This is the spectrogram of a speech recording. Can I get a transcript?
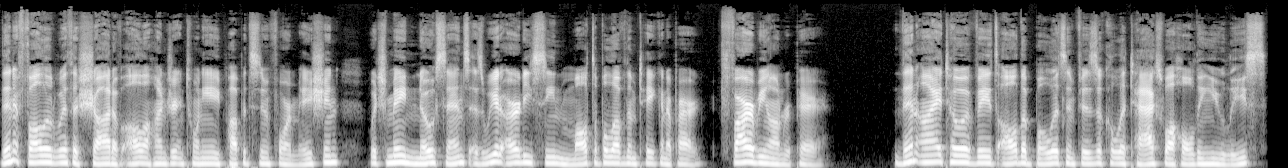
Then it followed with a shot of all 128 puppets in formation, which made no sense as we had already seen multiple of them taken apart, far beyond repair. Then Ayato evades all the bullets and physical attacks while holding Julis.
